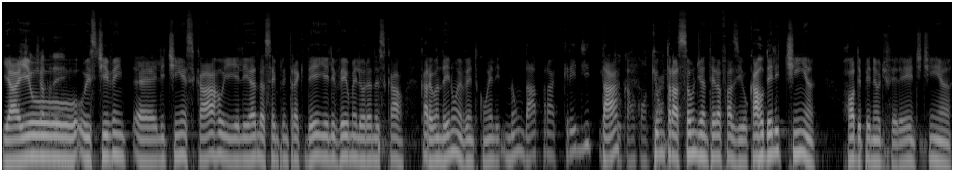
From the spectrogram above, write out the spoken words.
E aí o, o Steven, eh, ele tinha esse carro e ele anda sempre em track day e ele veio melhorando esse carro. Cara, eu andei num evento com ele, não dá pra acreditar que que um tração dianteira fazia. O carro dele tinha roda e pneu diferente, tinha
